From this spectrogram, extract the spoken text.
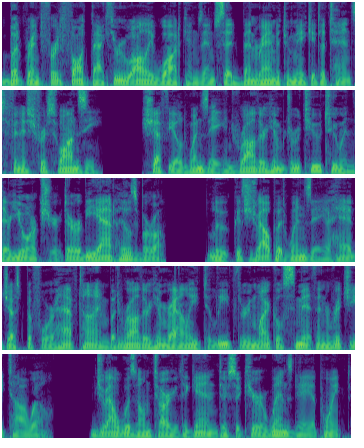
But Brentford fought back through Ollie Watkins and Said Benrahma to make it a tense finish for Swansea. Sheffield Wednesday and Rotherham drew 2-2 in their Yorkshire derby at Hillsborough. Lucas João put Wednesday ahead just before half-time but Rotherham rallied to lead through Michael Smith and Richie Towell. João was on target again to secure Wednesday a point.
